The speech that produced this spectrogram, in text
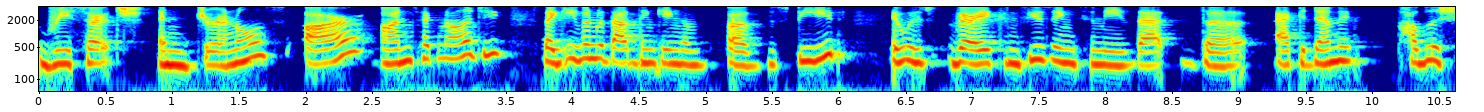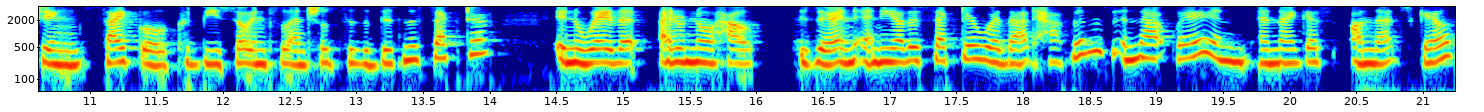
research and journals are on technology. Like, even without thinking of, of the speed, it was very confusing to me that the academic publishing cycle could be so influential to the business sector in a way that I don't know how. Is there in any other sector where that happens in that way? And and I guess on that scale,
